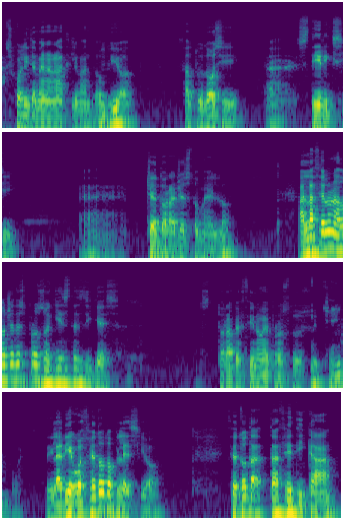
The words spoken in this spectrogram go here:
ασχολείται με έναν άθλημα το οποίο θα του δώσει ε, στήριξη ε, και τώρα και στο μέλλον. Αλλά θέλω να δώσετε τις προσδοκίες τι δικές σας. Τώρα απευθύνομαι προς τους. Δηλαδή, εγώ θέτω το πλαίσιο, θέτω τα, τα θετικά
